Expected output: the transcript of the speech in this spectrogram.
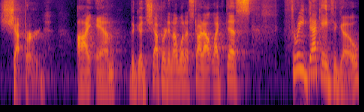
shepherd. I am the good shepherd. And I want to start out like this. Three decades ago,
